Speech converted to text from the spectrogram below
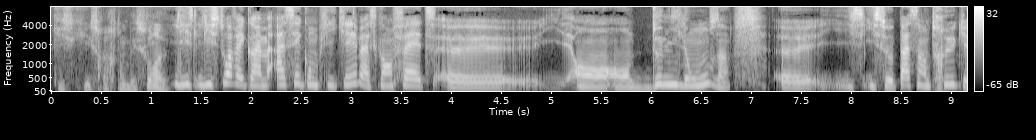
qui, qui seraient retombées sur eux. L'histoire est quand même assez compliquée parce qu'en fait, euh, en, en, 2011, euh, il, il, se passe un truc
